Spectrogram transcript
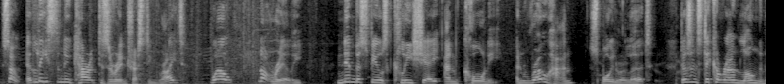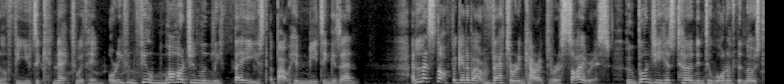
So, at least the new characters are interesting, right? Well, not really. Nimbus feels cliche and corny, and Rohan, spoiler alert, doesn't stick around long enough for you to connect with him or even feel marginally phased about him meeting his end. And let's not forget about veteran character Osiris, who Bungie has turned into one of the most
